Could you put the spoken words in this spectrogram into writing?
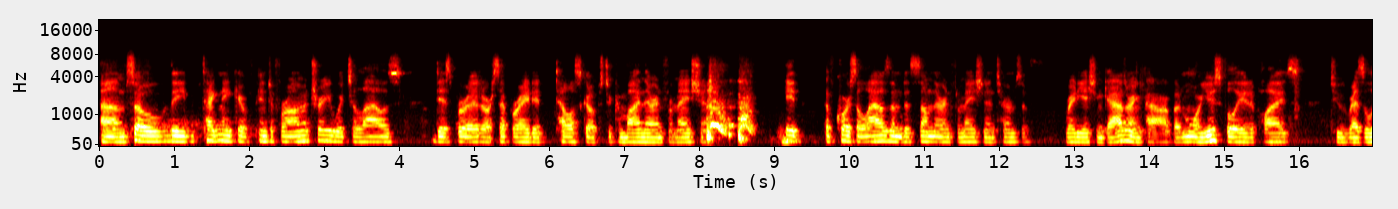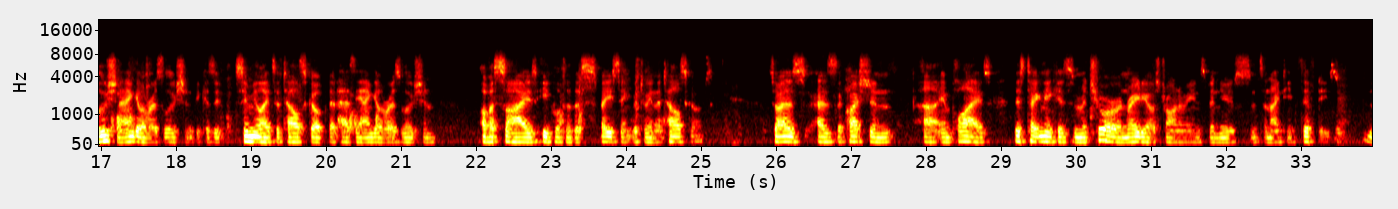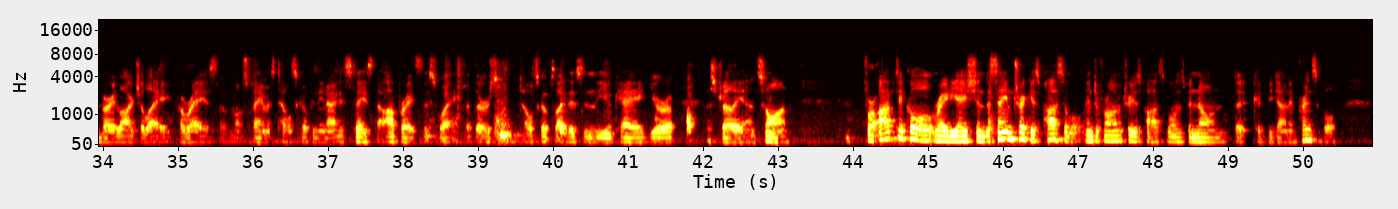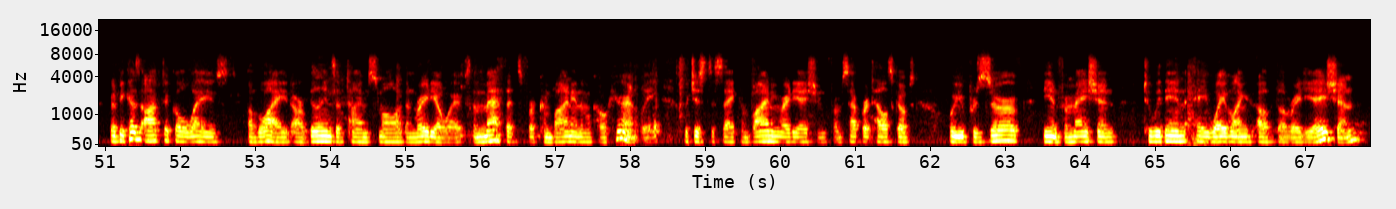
Um, so the technique of interferometry, which allows disparate or separated telescopes to combine their information, it of course allows them to sum their information in terms of radiation gathering power, but more usefully it applies to resolution, angular resolution, because it simulates a telescope that has the angular resolution of a size equal to the spacing between the telescopes. So as as the question uh, implies, this technique is mature in radio astronomy and has been used since the 1950s. The Very Large Array, array is the most famous telescope in the United States that operates this way, but there are some telescopes like this in the UK, Europe, Australia, and so on. For optical radiation, the same trick is possible. Interferometry is possible, and it's been known that it could be done in principle. But because optical waves of light are billions of times smaller than radio waves, the methods for combining them coherently, which is to say, combining radiation from separate telescopes where you preserve the information to within a wavelength of the radiation,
